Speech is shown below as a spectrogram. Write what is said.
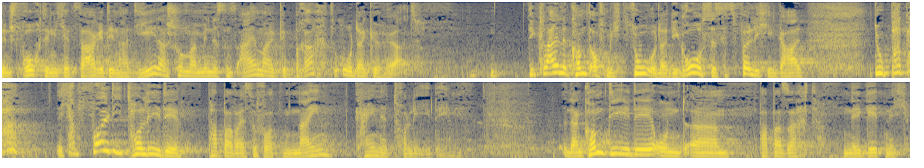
den Spruch, den ich jetzt sage, den hat jeder schon mal mindestens einmal gebracht oder gehört. Die Kleine kommt auf mich zu oder die Große, es ist völlig egal. Du Papa, ich habe voll die tolle Idee. Papa weiß sofort, nein, keine tolle Idee. Dann kommt die Idee und ähm, Papa sagt, nee, geht nicht.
